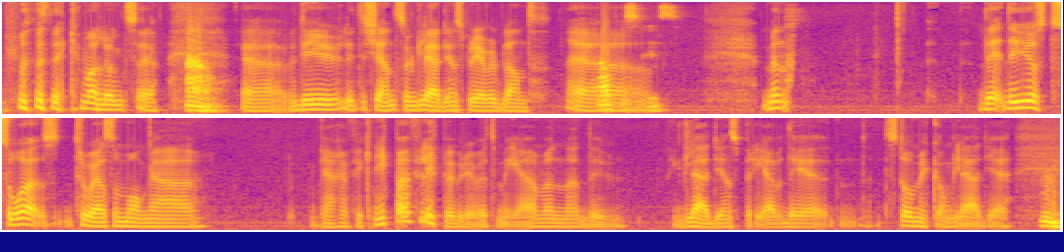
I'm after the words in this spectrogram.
det, kan man lugnt säga. Ja. Eh, det är ju lite känt som glädjens brev ibland. Eh, ja, precis. Men det, det, är just så, tror jag, som många kanske förknippar Filipperbrevet med. Men det, glädjens brev, det, det står mycket om glädje. Mm.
